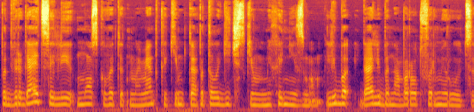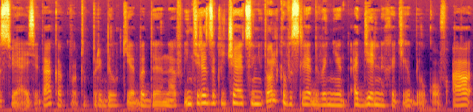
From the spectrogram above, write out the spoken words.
подвергается ли мозг в этот момент каким-то патологическим механизмам, либо, да, либо наоборот формируются связи, да, как вот при белке БДНФ. Интерес заключается не только в исследовании отдельных этих белков, а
